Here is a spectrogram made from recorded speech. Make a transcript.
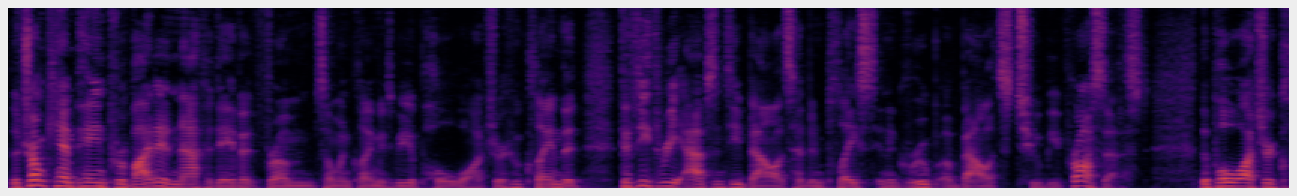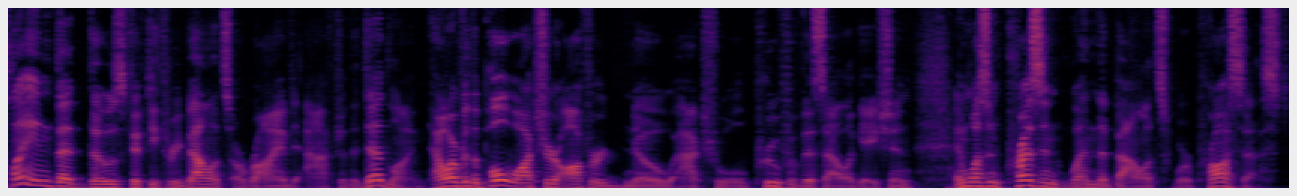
The Trump campaign provided an affidavit from someone claiming to be a poll watcher who claimed that 53 absentee ballots had been placed in a group of ballots to be processed. The poll watcher claimed that those 53 ballots arrived after the deadline. However, the poll watcher offered no actual proof of this allegation and wasn't present when the ballots were processed.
